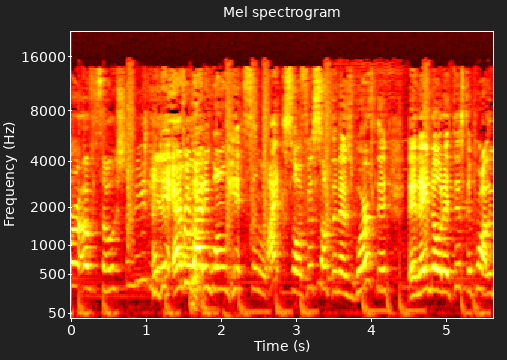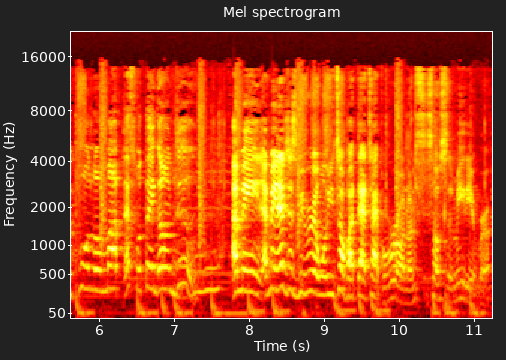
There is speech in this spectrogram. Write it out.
world of social media. And then so- everybody won't hits and likes. So if it's something that's worth it, then they know that this could probably pull them up. That's what they gonna do. Mm-hmm. I mean, I mean, let's just be real when you talk about that type of world on social media world.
